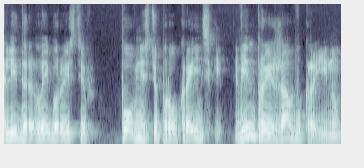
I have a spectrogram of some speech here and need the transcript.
лідер лейбористів. Повністю проукраїнський. Він приїжджав в Україну.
